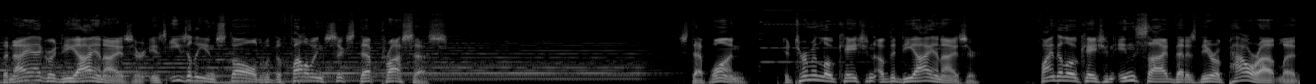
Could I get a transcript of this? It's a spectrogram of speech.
The Niagara deionizer is easily installed with the following six-step process. Step 1. Determine location of the deionizer. Find a location inside that is near a power outlet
